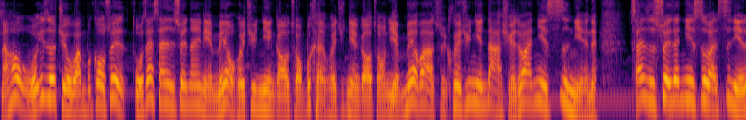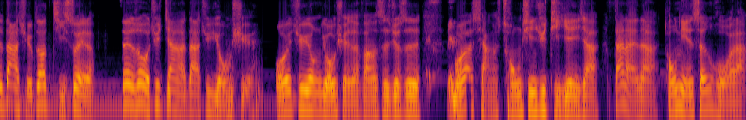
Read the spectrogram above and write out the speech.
然后我一直都觉得玩不够，所以我在三十岁那一年没有回去念高中，不可能回去念高中，也没有办法去回去念大学，都要念四年呢。三十岁再念四完四年的大学，不知道几岁了。所以说我去加拿大去游学，我会去用游学的方式，就是我要想重新去体验一下。当然啦，童年生活啦，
